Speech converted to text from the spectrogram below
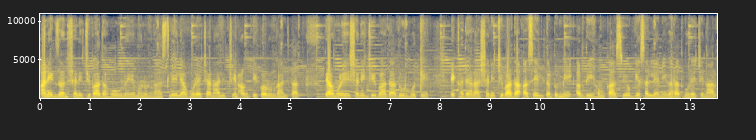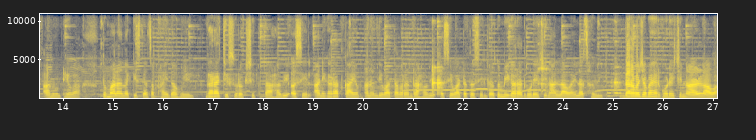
अनेक जण शनीची बाधा होऊ नये म्हणून घासलेल्या घोड्याच्या नालीची अंगठी करून घालतात. त्यामुळे शनीची बाधा दूर होते. एखाद्याला शनीची बाधा असेल तर तुम्ही अगदी हमखास योग्य सल्ल्याने घरात घोड्याची नाल आणून ठेवा. तुम्हाला नक्कीच त्याचा फायदा होईल. घराची सुरक्षितता हवी असेल आणि घरात कायम आनंदी वातावरण राहावे असे वाटत असेल तर तुम्ही घरात घोड्याची नाल लावायलाच हवी. दरवाजाबाहेर घोड्याची नाळ लावा.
